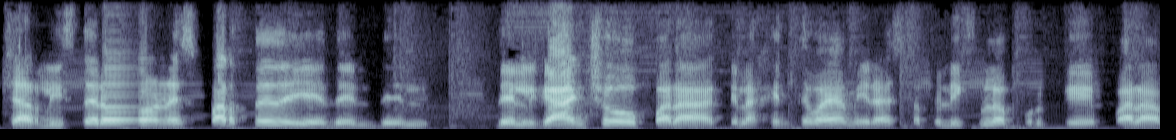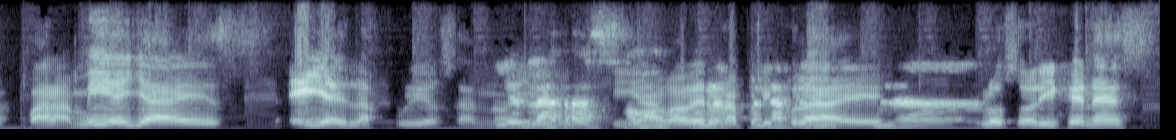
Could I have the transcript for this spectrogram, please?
Charlize Theron es parte de, del, del, gancho para que la gente vaya a mirar esta película, porque para, para mí ella es, ella es la furiosa, ¿no? Y es la razón. va a haber una película, de los orígenes,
